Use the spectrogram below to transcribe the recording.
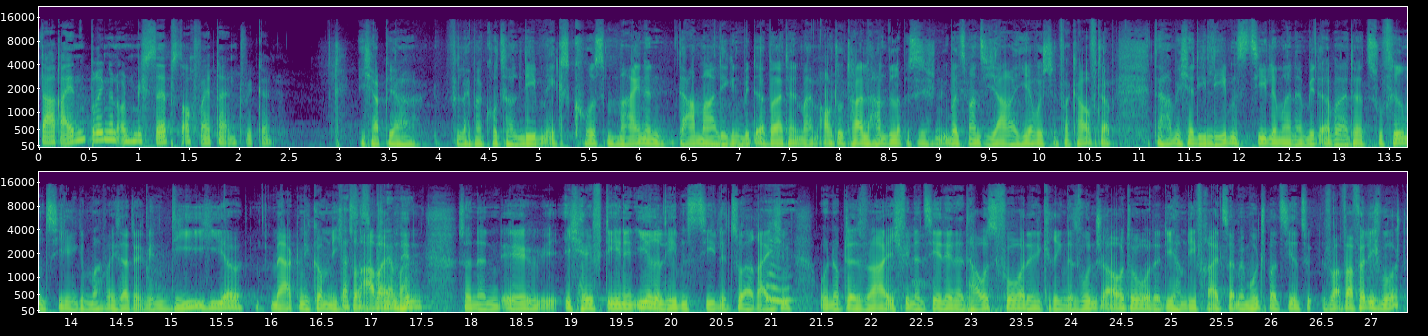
da reinbringen und mich selbst auch weiterentwickeln. Ich habe ja vielleicht mal kurz einen Nebenexkurs, meinen damaligen Mitarbeiter in meinem Autoteilhandel, aber es ist ja schon über 20 Jahre her, wo ich den verkauft habe, da habe ich ja die Lebensziele meiner Mitarbeiter zu Firmenzielen gemacht, weil ich sagte, wenn die hier merken, die kommen nicht das zur Arbeit hin, sondern äh, ich helfe denen, ihre Lebensziele zu erreichen. Mhm. Und ob das war, ich finanziere denen das Haus vor oder die kriegen das Wunschauto oder die haben die Freizeit mit dem Hund spazieren, zu, war, war völlig wurscht.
